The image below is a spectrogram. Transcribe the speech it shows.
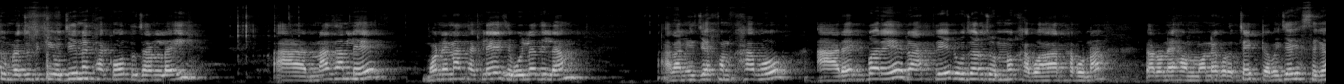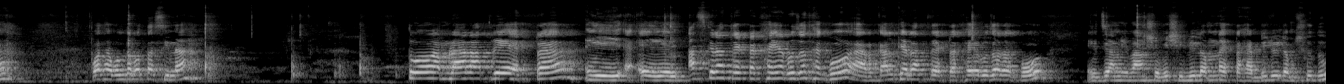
তোমরা যদি কেউ জেনে থাকো, তো জানলাই। আর না জানলে, মনে না থাকলে যে বইলা দিলাম, আর আমি যে এখন খাব আর একবারে রাত্রে রোজার জন্য খাব, আর খাব না। কারণ এখন মনে করো চারটা বেজে গেছে গা। কথা বলতে পারতাছি না। তো আমরা রাত্রে একটা, এই আজকে রাত্রে একটা খাইয়া রোজা থাকব, আর কালকে রাত্রে একটা খাইয়া রোজা রাখব। এই যে আমি মাংস বেশি লইলাম না, একটা হাড্ডি লইলাম শুধু।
